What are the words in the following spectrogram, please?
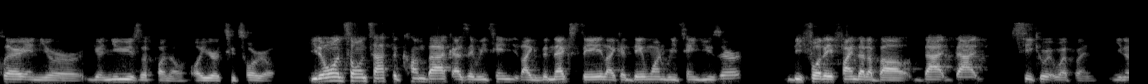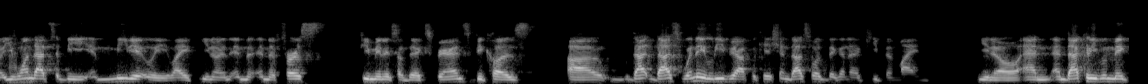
clear in your your new user funnel or your tutorial. You don't want someone to have to come back as a retained like the next day, like a day one retained user, before they find out about that that secret weapon. You know, you want that to be immediately, like you know, in, in the in the first few minutes of the experience, because uh, that that's when they leave your application. That's what they're gonna keep in mind you know and and that could even make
